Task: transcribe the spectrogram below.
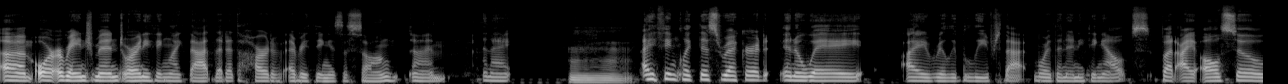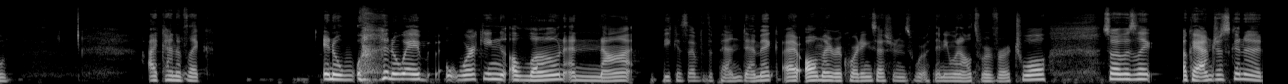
um, or arrangement or anything like that. That at the heart of everything is a song, um, and I Mm. I think like this record, in a way, I really believed that more than anything else. But I also, I kind of like, in a in a way, working alone and not because of the pandemic. I, all my recording sessions with anyone else were virtual, so I was like, okay, I'm just gonna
